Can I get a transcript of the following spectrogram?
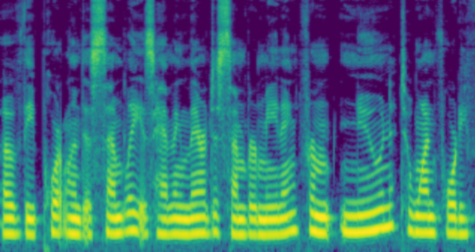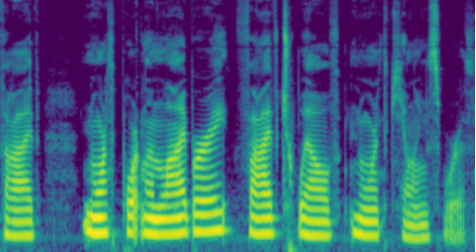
of the Portland Assembly is having their December meeting from noon to 1:45 North Portland Library, 512 North Killingsworth.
